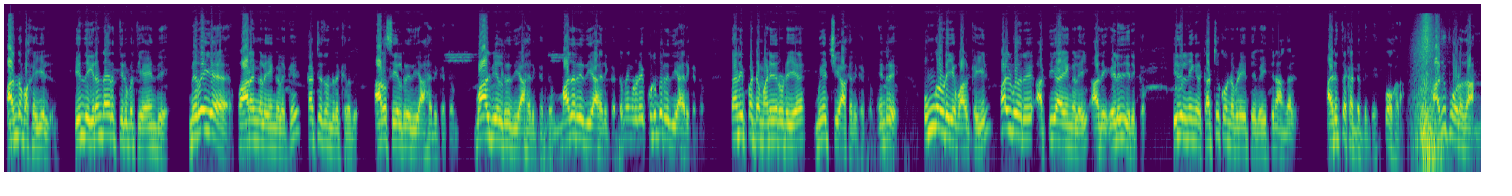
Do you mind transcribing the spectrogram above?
அந்த வகையில் இந்த இரண்டாயிரத்தி இருபத்தி ஐந்து நிறைய பாடங்களை எங்களுக்கு கற்று தந்திருக்கிறது. அரசியல் ரீதியாக இருக்கட்டும் வாழ்வியல் ரீதியாக இருக்கட்டும் மத ரீதியாக இருக்கட்டும் எங்களுடைய குடும்ப ரீதியாக இருக்கட்டும் தனிப்பட்ட மனிதருடைய முயற்சியாக இருக்கட்டும் என்று உங்களுடைய வாழ்க்கையில் பல்வேறு அத்தியாயங்களை அது எழுதியிருக்கும். இதில் நீங்கள் கற்றுக்கொண்ட விடயத்தை வைத்து நாங்கள் அடுத்த கட்டத்துக்கு போகலாம். அது போலதான்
